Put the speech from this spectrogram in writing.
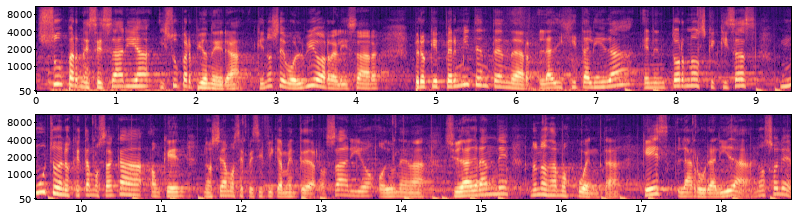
súper necesaria y súper pionera, que no se volvió a realizar, pero que permite entender la digitalidad en entornos que quizás muchos de los que estamos acá, aunque no seamos específicamente de Rosario o de una ciudad grande, no nos damos cuenta, que es la ruralidad, ¿no, Sole?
